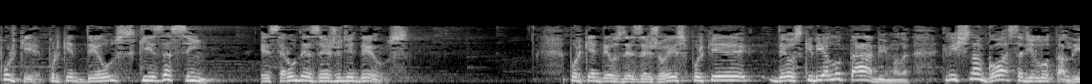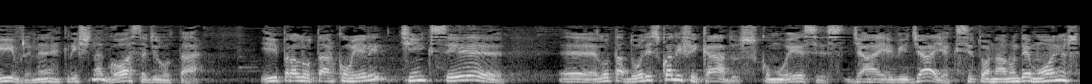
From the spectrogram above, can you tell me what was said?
Por quê? Porque Deus quis assim. Esse era o desejo de Deus. Por que Deus desejou isso? Porque Deus queria lutar, Bimala. Krishna gosta de luta livre, né? Krishna gosta de lutar. E para lutar com ele tinha que ser é, lutadores qualificados, como esses Jaya e Vijaya, que se tornaram demônios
